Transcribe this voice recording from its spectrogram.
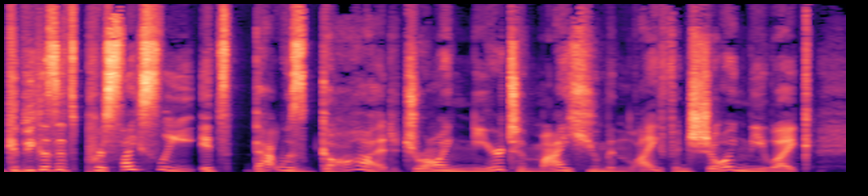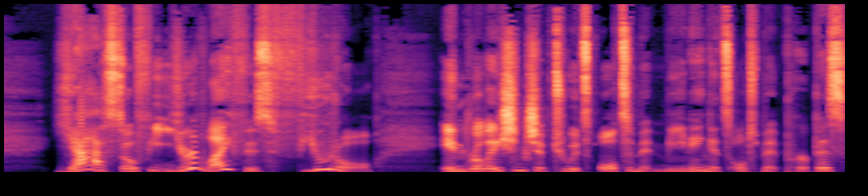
Because it's precisely it's that was God drawing near to my human life and showing me like, yeah, Sophie, your life is futile in relationship to its ultimate meaning, its ultimate purpose,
